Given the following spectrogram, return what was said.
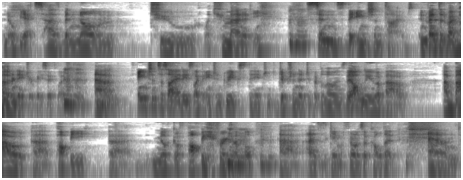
and opiates has been known to like humanity since the ancient times, invented by Mother Nature, basically. Um, ancient societies like the ancient Greeks, the ancient Egyptian, ancient Babylonians, they all knew about about uh, poppy, uh, milk of poppy, for example, Uh, as Game of Thrones have called it, and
